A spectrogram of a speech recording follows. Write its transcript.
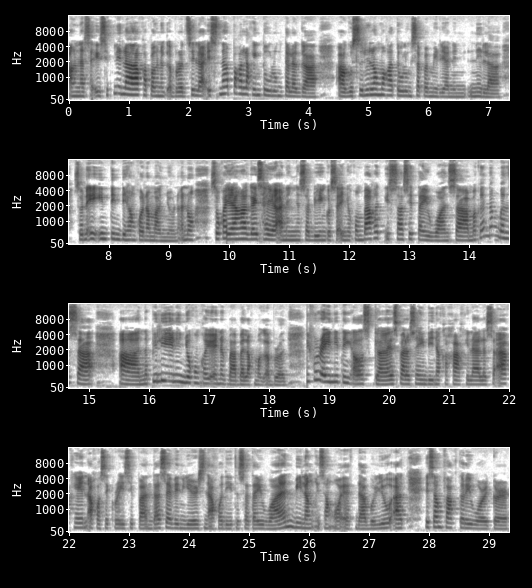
ang nasa isip nila kapag nag-abroad sila is napakalaking tulong talaga. Ah, gusto nilang makatulong sa pamilya nin- nila. So naiintindihan ko naman yun. Ano? So kaya nga guys, hayaan ninyo sabihin ko sa inyo kung bakit isa si Taiwan sa magandang bansa ah, napiliin ninyo kung kayo ay nagbabalak mag-abroad. Before anything else, guys, para sa hindi nakakakilala sa akin, ako si Crazy Panda. 7 years na ako dito sa Taiwan bilang isang OFW at isang factory worker.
